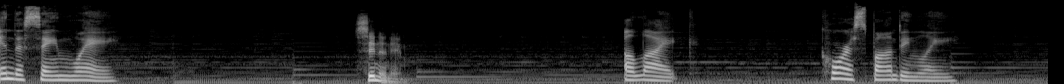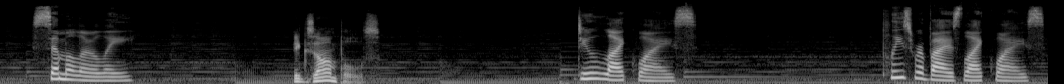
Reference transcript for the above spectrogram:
In the same way. Synonym Alike. Correspondingly. Similarly. Examples Do likewise. Please revise likewise.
